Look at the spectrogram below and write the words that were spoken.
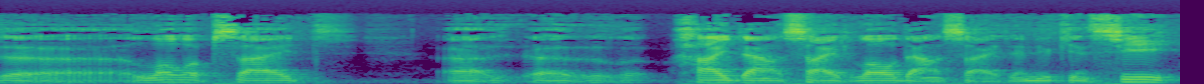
uh, low upside, uh, uh, high downside, low downside. And you can see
